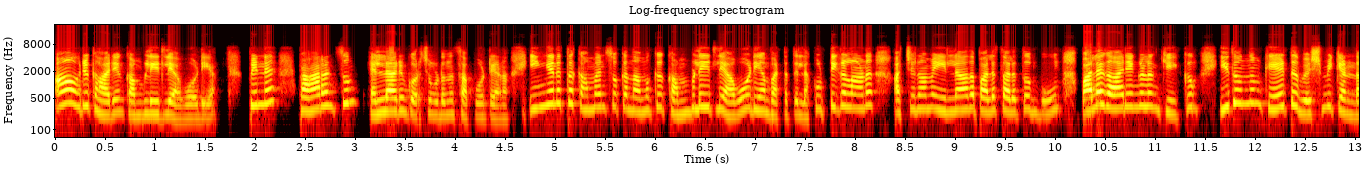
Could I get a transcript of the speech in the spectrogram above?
ആ ഒരു കാര്യം കംപ്ലീറ്റ്ലി അവോയ്ഡ് ചെയ്യാം. പിന്നെ പാരന്റ്സും എല്ലാവരും കുറച്ചും കൂടെ ഒന്ന് സപ്പോർട്ട് ചെയ്യണം. ഇങ്ങനത്തെ കമന്റ്സ് ഒക്കെ നമുക്ക് കംപ്ലീറ്റ്ലി അവോയ്ഡ് ചെയ്യാൻ പറ്റത്തില്ല. കുട്ടികളാണ് അച്ഛനമ്മ ഇല്ലാതെ പല സ്ഥലത്തും പോവും പല കാര്യങ്ങളും കേൾക്കും. ഇതൊന്നും കേട്ട് വിഷമിക്കണ്ട.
